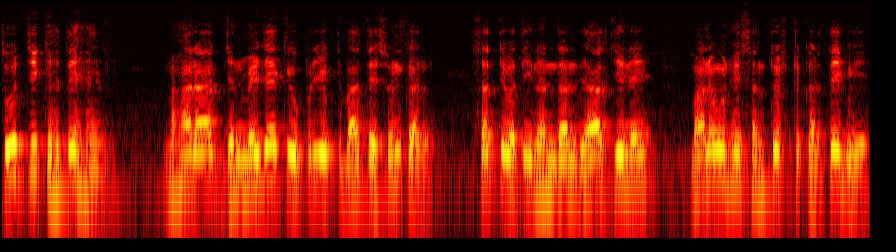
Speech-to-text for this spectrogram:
सूर्य जी कहते हैं, महाराज, जन्मेजय की उपयुक्त बातें सुनकर सत्यवती नंदन व्यास जी ने मानो उन्हें संतुष्ट करते हुए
